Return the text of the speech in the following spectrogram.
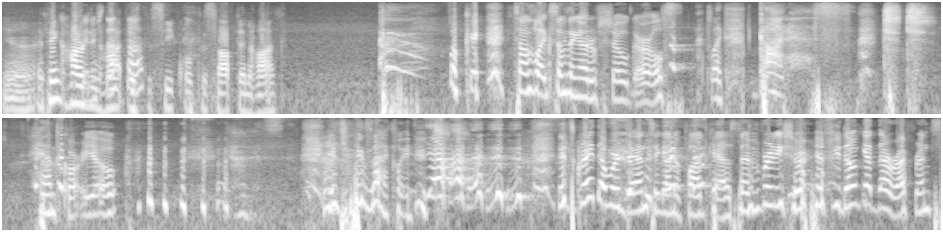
Yeah, I think hard and Finish that hot is the sequel to soft and hot. Okay, it sounds like something out of Showgirls. like, goddess! Hand choreo. it's exactly. Yeah. It's great that we're dancing on a podcast. I'm pretty sure if you don't get that reference,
